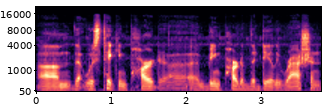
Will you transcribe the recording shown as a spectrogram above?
um, that was taking part, uh, being part of the daily ration.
